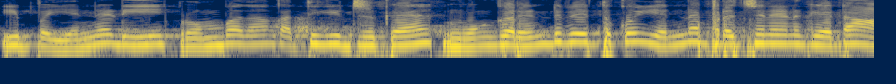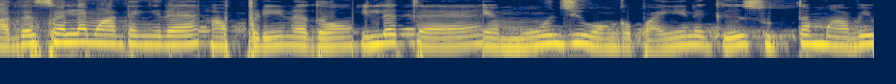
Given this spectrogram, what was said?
இப்ப என்னடி ரொம்ப தான் கத்திக்கிட்டு இருக்க? உங்க ரெண்டு பேத்துக்கும் என்ன பிரச்சனைன்னு கேட்டா அதை சொல்ல மாட்டேங்கிற? அப்படின்னதும் இல்லத்த என் மூஞ்சி உங்க பையனுக்கு சுத்தமாவே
